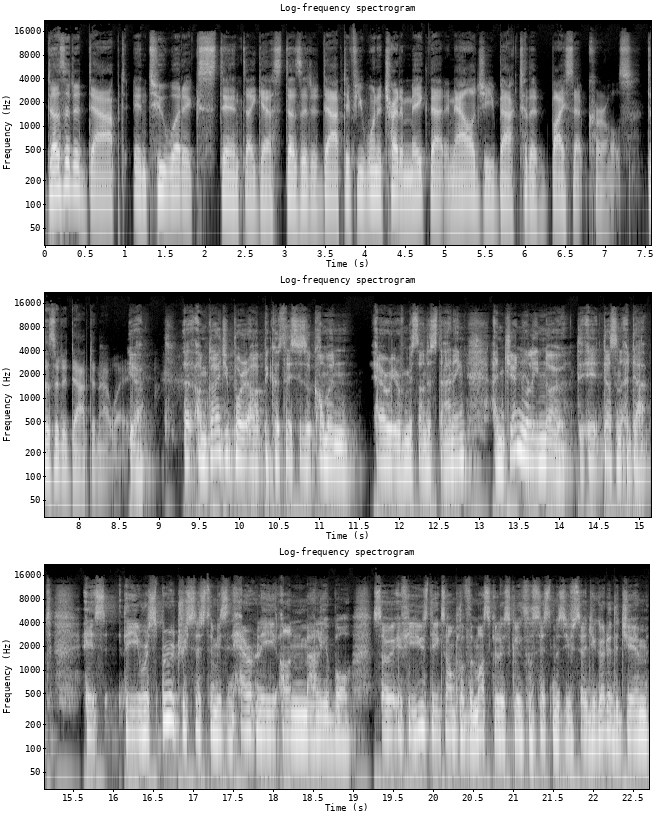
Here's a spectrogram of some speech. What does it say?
does it adapt and to what extent i guess does it adapt if you want to try to make that analogy back to the bicep curls? Does it adapt in that way? Yeah. Uh, i'm glad you brought it up because this is a common area of misunderstanding. And generally no it doesn't adapt. It's the respiratory system is inherently unmalleable. So if you use the example of the musculoskeletal system as you've said you go to the gym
